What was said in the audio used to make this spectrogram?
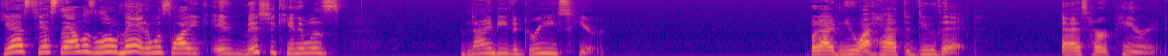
yes, yes, I was a little mad. It was like in Michigan, it was 90 degrees here. But I knew I had to do that as her parent.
